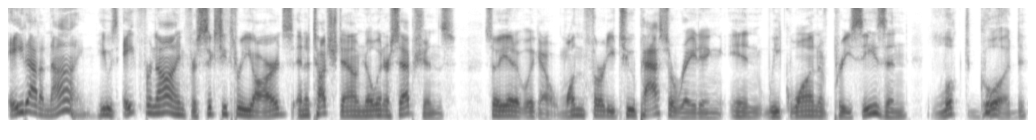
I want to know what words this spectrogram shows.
eight out of nine. He was eight for nine for 63 yards and a touchdown, no interceptions. So he had like a 132 passer rating in week one of preseason. Looked good.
